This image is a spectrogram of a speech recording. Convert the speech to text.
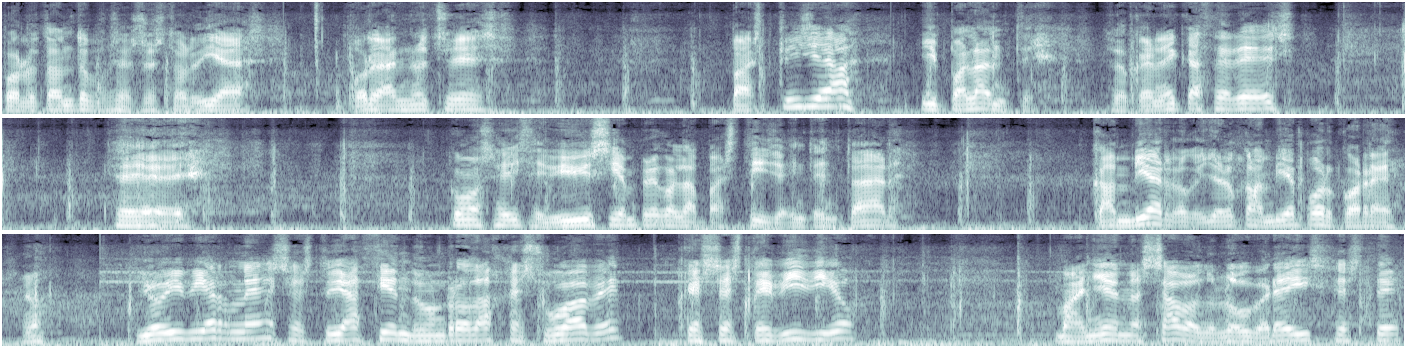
Por lo tanto, pues eso, estos días por las noches pastilla y pa'lante. Lo que no hay que hacer es, eh, ¿cómo se dice? Vivir siempre con la pastilla, intentar cambiarlo, que yo lo cambié por correr, ¿no? Y hoy viernes estoy haciendo un rodaje suave, que es este vídeo. Mañana sábado lo veréis este.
